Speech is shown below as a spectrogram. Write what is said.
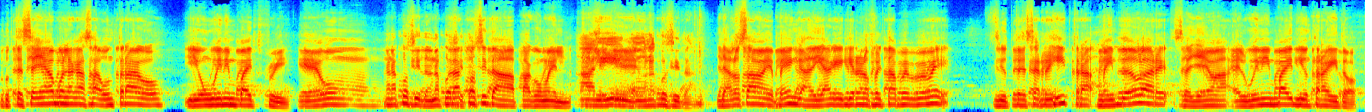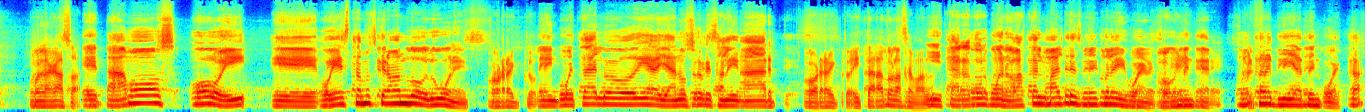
usted se lleva por la casa un trago y un winning bite free, que es un, Una cosita, una cosita. una cosita para comer. Ah, Así que, una cosita. ya lo sabe, venga, diga que quiere la oferta PPP. Si usted se registra, 20 dólares, se lleva el winning bite y un traguito por la casa. Estamos hoy, eh, hoy estamos grabando lunes. Correcto, La encuesta del nuevo día ya no sé lo que sale martes. correcto. Y estará toda la semana. Y estará todo, bueno, va a estar martes, miércoles y jueves. Me enteré. Son tres días de encuesta.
